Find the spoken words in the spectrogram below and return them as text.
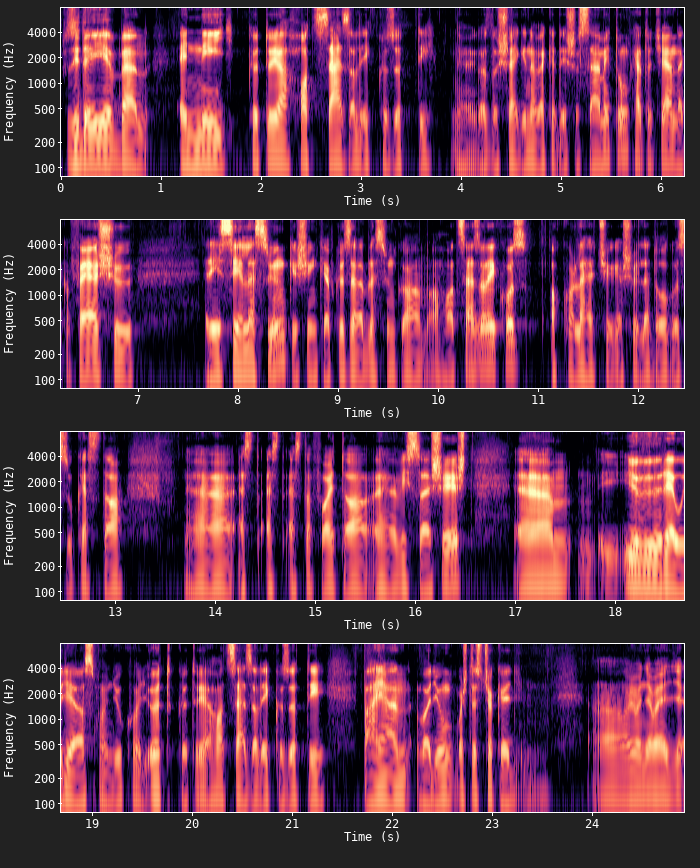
és az idei évben egy 4 kötőjel 6% közötti gazdasági növekedésre számítunk. Hát, hogyha ennek a felső részén leszünk, és inkább közelebb leszünk a, a 6%-hoz, akkor lehetséges, hogy ledolgozzuk ezt a, ezt, ezt, ezt a fajta visszaesést. Jövőre ugye azt mondjuk, hogy 5 kötője 6 százalék közötti pályán vagyunk. Most ez csak egy, hogy mondjam, egy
